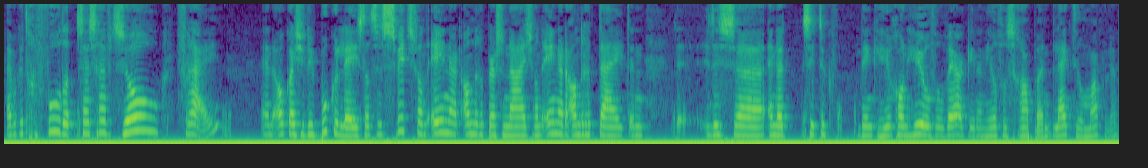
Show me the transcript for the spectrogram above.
heb ik het gevoel dat zij schrijft zo vrij. En ook als je die boeken leest, dat ze switcht van het een naar het andere personage, van de een naar de andere tijd. En dus, uh, en daar zit natuurlijk, denk ik, heel, gewoon heel veel werk in en heel veel schrappen. En het lijkt heel makkelijk.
